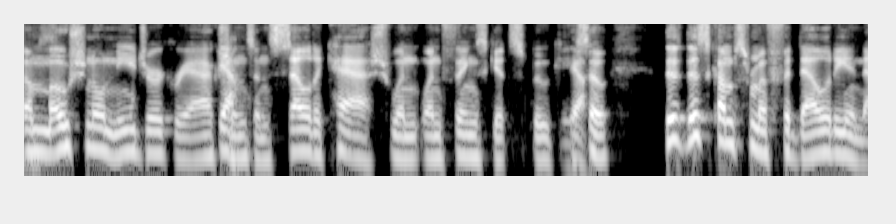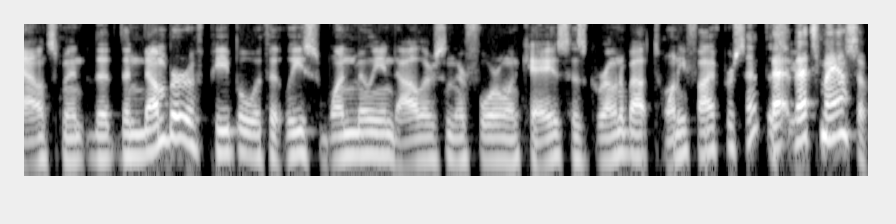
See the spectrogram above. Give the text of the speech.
emotional knee-jerk reactions and sell to cash when when things get spooky. Yeah. So th- this comes from a Fidelity announcement that the number of people with at least one million dollars in their 401ks has grown about 25 percent this That, year. that's massive.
